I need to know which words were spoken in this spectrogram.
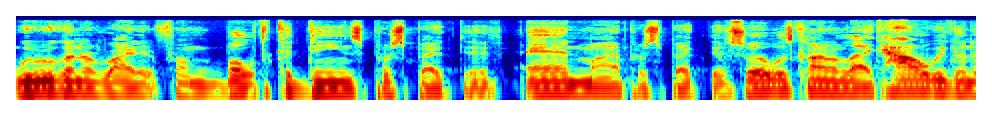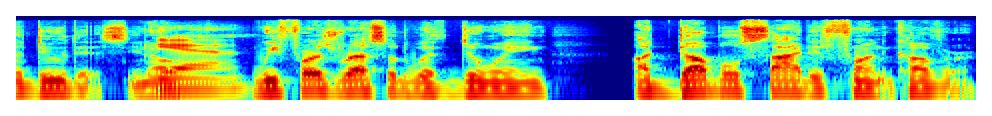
We were going to write it from both Kadeen's perspective and my perspective. So it was kind of like, how are we going to do this? You know, Yeah. we first wrestled with doing a double-sided front cover,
